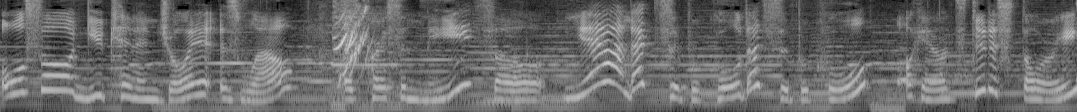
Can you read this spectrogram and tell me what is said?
also you can enjoy it as well, like person me. So yeah, that's super cool. That's super cool. Okay, let's do the stories.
